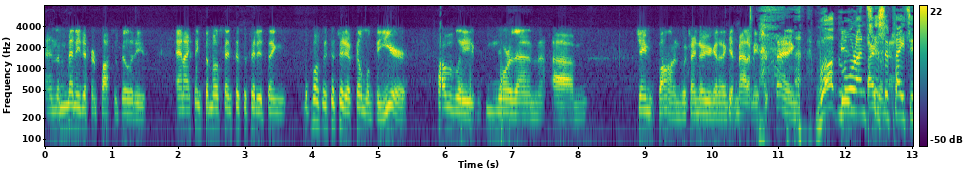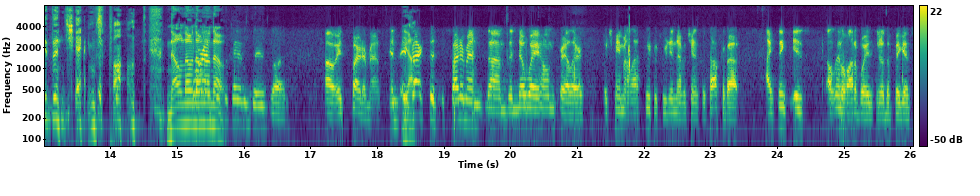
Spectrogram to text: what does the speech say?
and the many different possibilities. And I think the most anticipated thing, the most anticipated film of the year, probably more than um, James Bond, which I know you're going to get mad at me for saying. what more anticipated than James Bond? No, no, no, no, no. James Bond. Oh, it's Spider-Man. In, in Yeah. fact, the Spider-Man, um, the No Way Home trailer, which came out last week, which we didn't have a chance to talk about, I think is in a lot of ways, you know, the biggest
